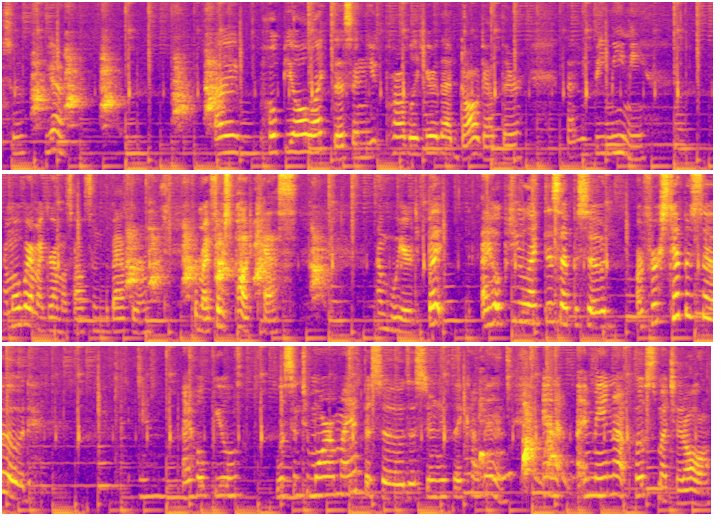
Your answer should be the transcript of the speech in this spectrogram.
So, yeah. I hope you all like this, and you probably hear that dog out there. That would be Mimi. I'm over at my grandma's house in the bathroom for my first podcast. I'm weird, but I hope you liked this episode, our first episode. And I hope you'll listen to more of my episodes as soon as they come in. And I may not post much at all,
